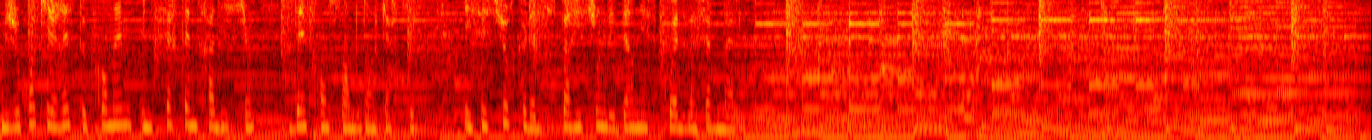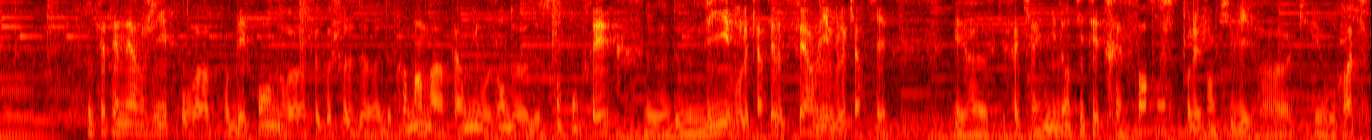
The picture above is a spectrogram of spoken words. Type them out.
Mais je crois qu'il reste quand même une certaine tradition d'être ensemble dans le quartier. Et c'est sûr que la disparition des derniers squads va faire mal. Toute cette énergie pour, euh, défendre quelque chose de, commun m'a permis aux gens de, se rencontrer, de vivre le quartier, de faire vivre le quartier. Et euh, ce qui fait qu'il y a une identité très forte pour les gens qui vivent, euh, qui vivent aux grottes.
